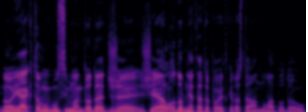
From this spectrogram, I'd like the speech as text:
No ja k tomu musím len dodať, že žiaľ, odo mňa táto povedka dostala 0 bodov.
